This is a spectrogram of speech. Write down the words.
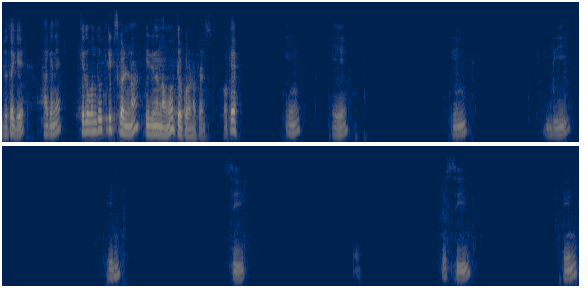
ಜೊತೆಗೆ ಹಾಗೆಯೇ ಕೆಲವೊಂದು ಟಿಪ್ಸ್ಗಳನ್ನ ಇದನ್ನು ದಿನ ನಾವು ತಿಳ್ಕೊಳ್ಳೋಣ friends okay int A int B int C to C int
